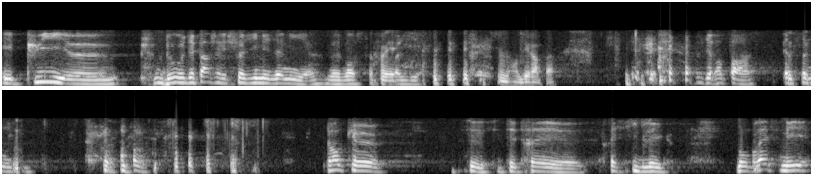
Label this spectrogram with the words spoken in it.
Et puis euh, au départ j'avais choisi mes amis, hein, mais bon ça faut pas le dire. on dira pas. on dira pas. Hein. Personne n'écoute. Donc, euh, c'était très, très ciblé. Bon, bref, mais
